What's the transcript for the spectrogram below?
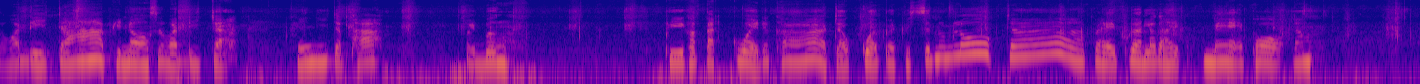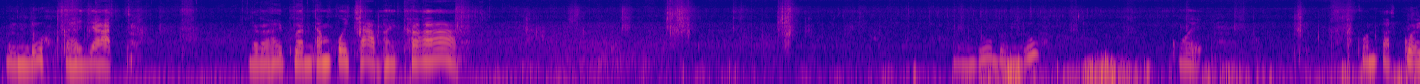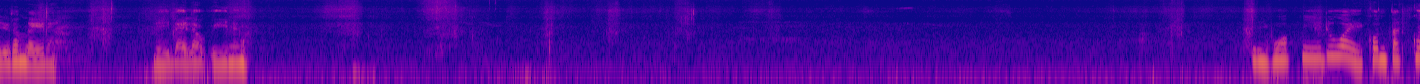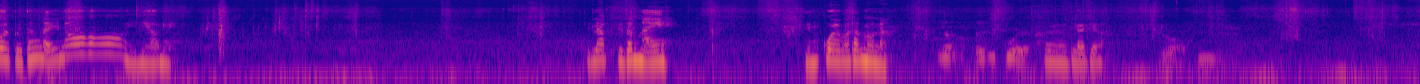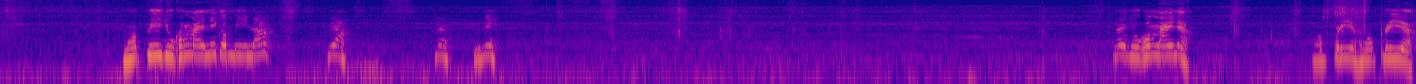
สวัสดีจ้าพี่น้องสวัสดีจ้ะวันนี้จะพาไปเบิงพี่เขาตัดกล้วยนะคะเจ้ากล้วยไปพิษณุโลกจ้าไปให้เพื่อนแล้วก็ให้แม่พ่อน้ำเบิงดูไปให้ญาติแล้วก็ให้เพื่อนทำกล้วยชาบให้ค่ะเบิงดูเบิงดูกล้วยคนตัดกล้วยอยู่ทั้งไหนเนี่ย นี่ได้แล้ววีหนึ่งมีหัวปีด้วย คนตัดกล้วยไปทั้งไหนน้อยเดียวนี่ที่รักอยู่ทั้งไหน เห็นกล้วยมาทั้งนู้นน่ะเนี่ยไปที่กล้วยอะเออเดี๋ยวเดี๋ยวแล้วเอาที่หัวปีอยู่ข้างในนี่ก็มีนะ เนี่ย เนี่ย ดูนี่เนี่ยอยู่ข้างในเนี่ยหัวปรีหัวปรีอะ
